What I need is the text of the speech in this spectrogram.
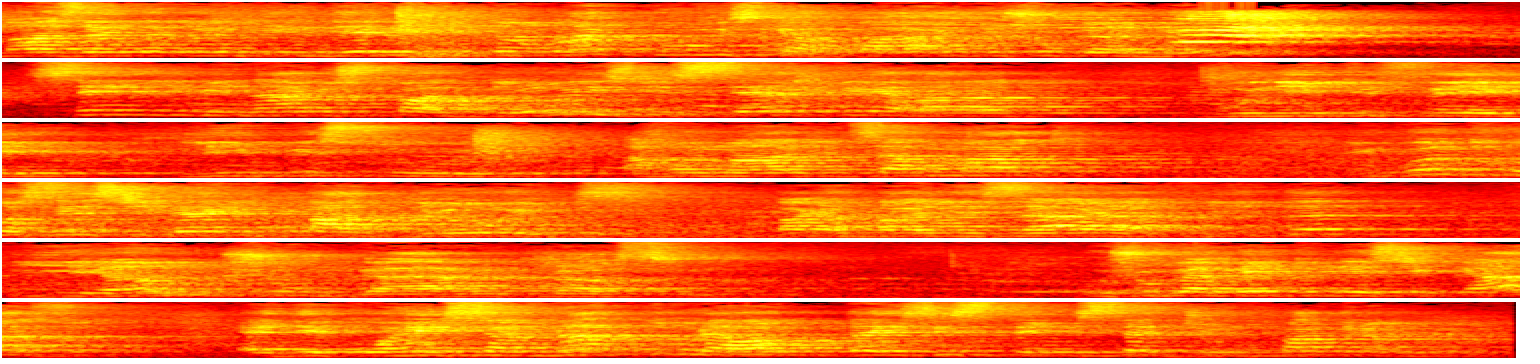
mas ainda não entenderam que não há como escapar do julgamento sem eliminar os padrões de certo e errado, bonito e feio, limpo e sujo, arrumado e desarrumado. Enquanto vocês tiverem padrões para balizar a vida, irão julgar o próximo. O julgamento, neste caso, é decorrência natural da existência de um padrão.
